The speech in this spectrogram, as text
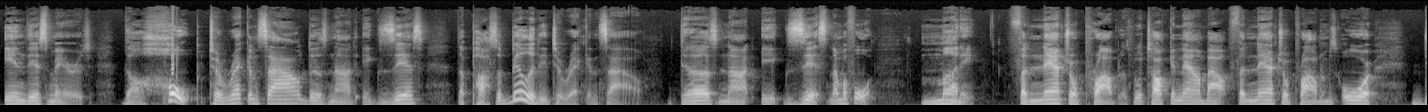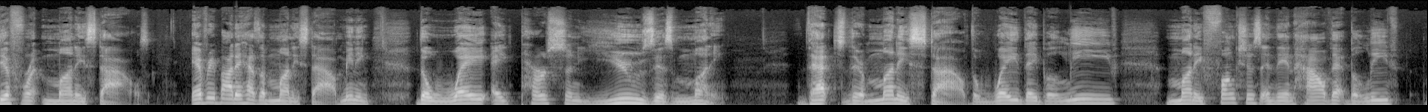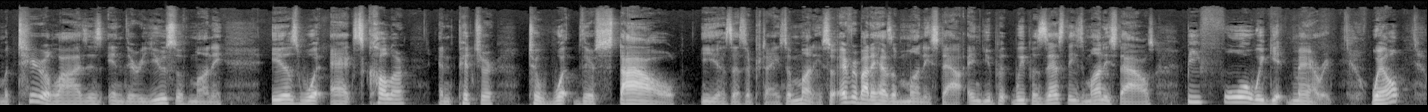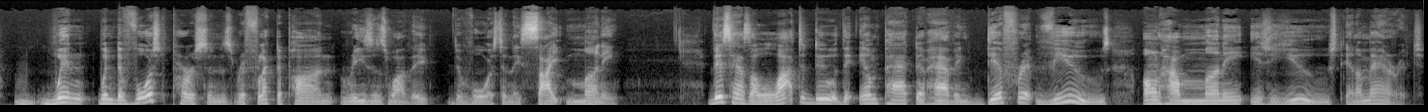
in this marriage. The hope to reconcile does not exist. The possibility to reconcile does not exist. Number four, money, financial problems. We're talking now about financial problems or different money styles. Everybody has a money style, meaning the way a person uses money. That's their money style, the way they believe money functions, and then how that belief materializes in their use of money is what adds color and picture to what their style is as it pertains to money. So everybody has a money style, and you we possess these money styles before we get married. Well, when when divorced persons reflect upon reasons why they divorced and they cite money, this has a lot to do with the impact of having different views on how money is used in a marriage.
